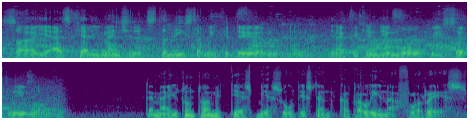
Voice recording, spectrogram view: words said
So, yeah, as Kelly mentioned, it's the least that we could do. And, and you know, if we can do more, we certainly will. Tämä jutun toimitti SBS-uutisten Catalina Flores.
